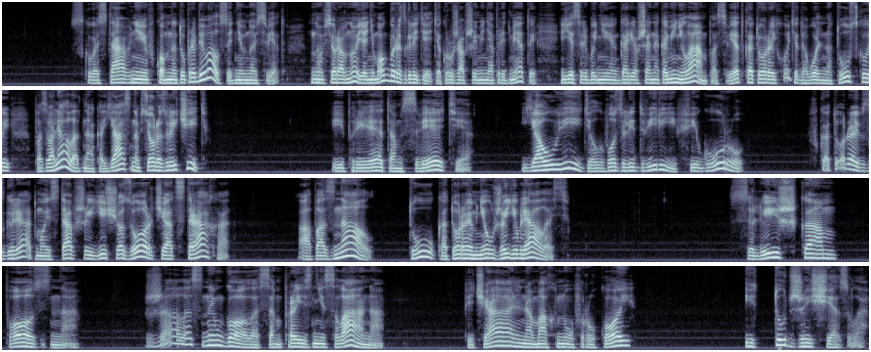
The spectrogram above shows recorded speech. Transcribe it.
Сквозь ставни в комнату пробивался дневной свет, но все равно я не мог бы разглядеть окружавшие меня предметы, если бы не горевшая на камине лампа, свет которой, хоть и довольно тусклый, позволял, однако, ясно все различить. И при этом свете я увидел возле двери фигуру, в которой взгляд мой, ставший еще зорче от страха, опознал ту, которая мне уже являлась. «Слишком поздно!» Жалостным голосом произнесла она, печально махнув рукой, и тут же исчезла.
